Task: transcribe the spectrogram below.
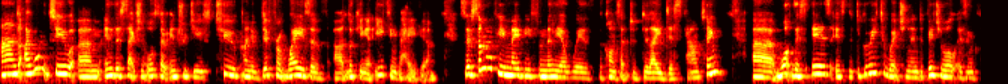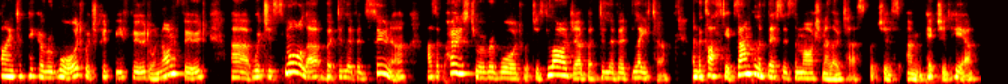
And I want to, um, in this section, also introduce two kind of different ways of uh, looking at eating behavior. So some of you may be familiar with the concept of delayed discounting. Uh, what this is, is the degree to which an individual is inclined to pick a reward, which could be food or non-food, uh, which is smaller but delivered sooner, as opposed to a reward which is larger but delivered later. And the classic example of this is the marshmallow test, which is um, pictured here.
